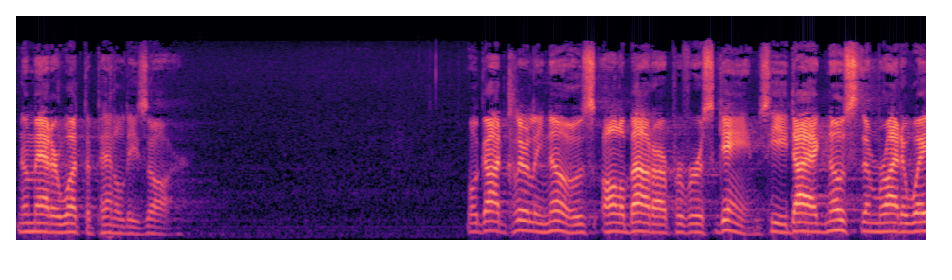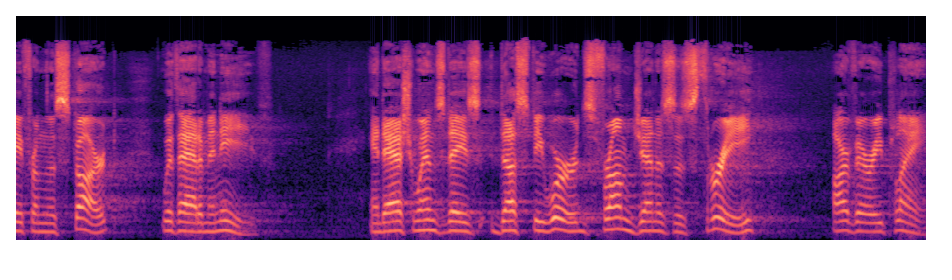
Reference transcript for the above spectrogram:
no matter what the penalties are. Well, God clearly knows all about our perverse games. He diagnosed them right away from the start with Adam and Eve. And Ash Wednesday's dusty words from Genesis 3 are very plain.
